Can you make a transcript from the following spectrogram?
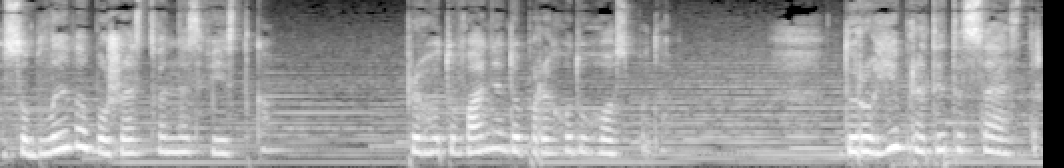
Особлива божественна звістка приготування до приходу Господа. Дорогі брати та сестри,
